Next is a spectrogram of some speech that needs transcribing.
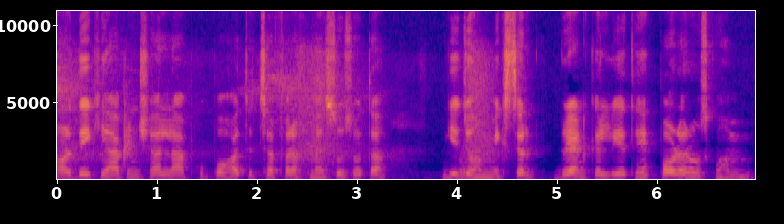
और देखिए आप, इंशाल्लाह आपको बहुत अच्छा फ़र्क महसूस होता। ये जो हम मिक्सचर ग्राइंड कर लिए थे पाउडर उसको हम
